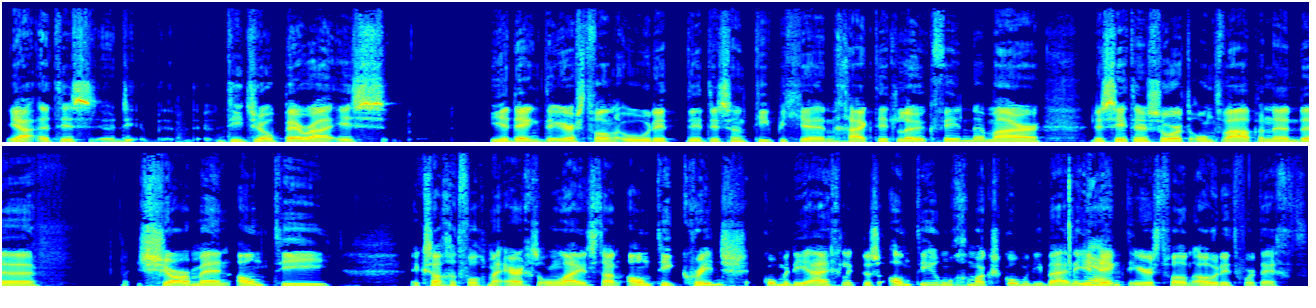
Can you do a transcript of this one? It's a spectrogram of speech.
Ja, het is. Die, die Joe Pera is. Je denkt eerst van, oeh, dit, dit is een typetje en ga ik dit leuk vinden? Maar er zit een soort ontwapenende charme en anti. Ik zag het volgens mij ergens online staan. Anti-cringe comedy eigenlijk. Dus anti-ongemakscomedy bijna. Je Ja. denkt eerst van, oh, dit wordt echt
